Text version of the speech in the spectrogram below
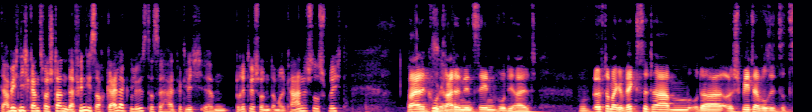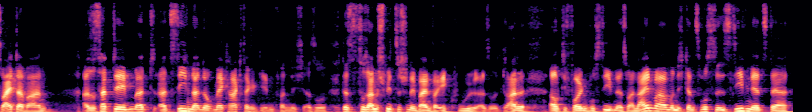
da habe ich nicht ganz verstanden. Da finde ich es auch geiler gelöst, dass er halt wirklich ähm, britisch und amerikanisch so spricht. Weil cool, ähm, gerade in den Szenen, wo die halt wo öfter mal gewechselt haben oder später, wo sie zu zweit da waren. Also es hat dem, hat, hat Steven halt noch mehr Charakter gegeben, fand ich. Also das Zusammenspiel zwischen den beiden war eh cool. Also gerade auch die Folgen, wo Steven erstmal allein war und nicht ganz wusste, ist Steven jetzt der,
